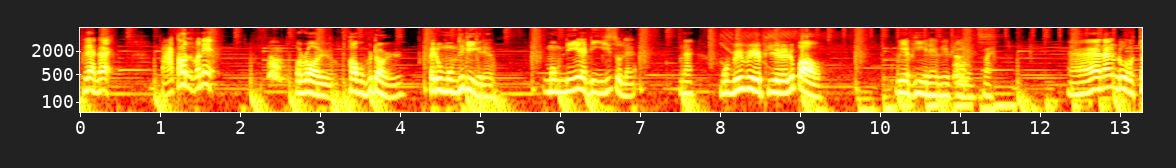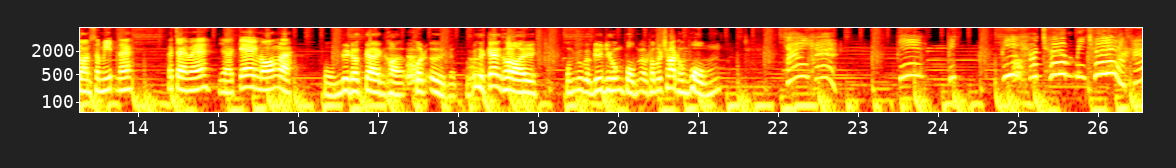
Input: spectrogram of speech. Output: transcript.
เพื่อนด้วยมาต้นมานี่อร่อยพาผมไปหน่อยไปดูมุมที่ดีกันเดิมมุมนี้แหละดีที่สุดแล้วนะมุมนี้ VIP เลยหรือเปล่า VIP เลย VIP เลยมาอ่านั่งดูกับจอห์นสมิธนะเข้าใจไหมอย่าแกล้งน้องล่ะ ผมนี่นะแกล้งใครคนอื่นผมไม่เคยแกล้งใครผมอยู่แบบดีๆของผมแบบธรรมชาติของผม เขาเชื่อมีชื่อได้เหรอคะ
